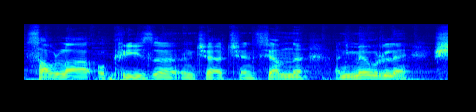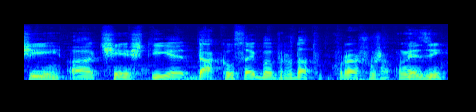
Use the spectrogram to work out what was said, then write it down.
sau la o criză în ceea ce înseamnă animeurile și uh, cine știe dacă o să aibă vreodată curajul japonezii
